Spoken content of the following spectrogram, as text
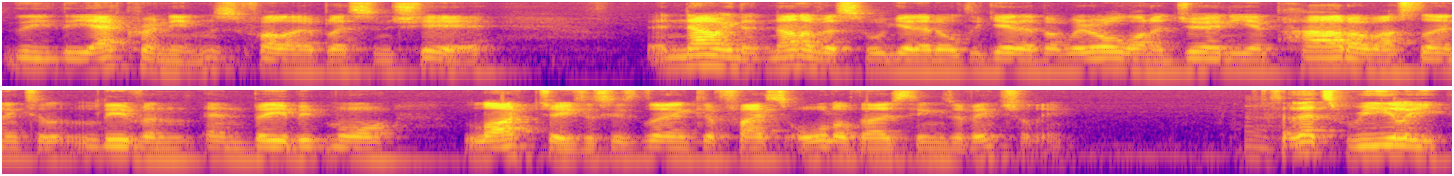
the, the acronyms follow, bless, and share. And knowing that none of us will get it all together, but we're all on a journey, and part of us learning to live and, and be a bit more like Jesus is learning to face all of those things eventually. Mm. So that's really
